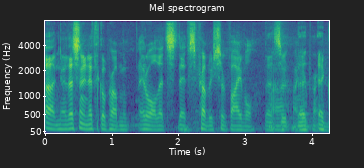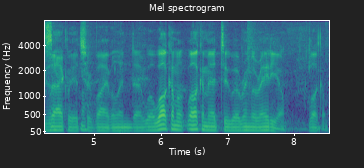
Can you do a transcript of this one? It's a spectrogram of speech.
Uh, no, that's not an ethical problem at all. That's that's probably survival. That's uh, that, exactly it's yeah. survival. And uh, well, welcome welcome Ed to uh, Ringler Radio. Welcome.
